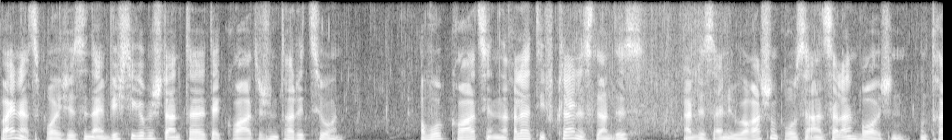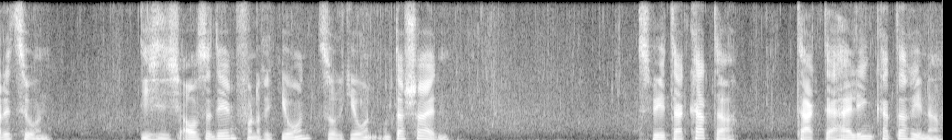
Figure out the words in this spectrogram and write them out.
Weihnachtsbräuche sind ein wichtiger Bestandteil der kroatischen Tradition. Obwohl Kroatien ein relativ kleines Land ist, hat es eine überraschend große Anzahl an Bräuchen und Traditionen, die sich außerdem von Region zu Region unterscheiden. Sveta Kata, Tag der heiligen Katharina.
